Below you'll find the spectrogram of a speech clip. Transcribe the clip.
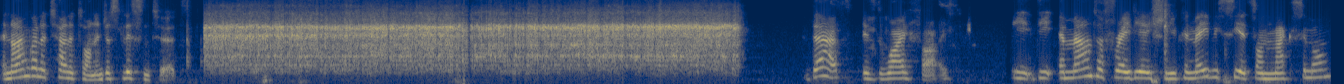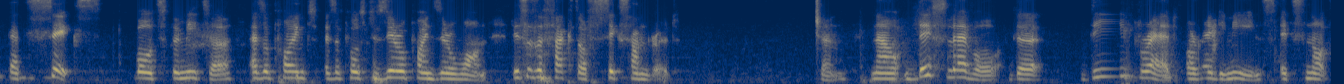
And I'm going to turn it on and just listen to it. That is the Wi-Fi. The, the amount of radiation, you can maybe see it's on maximum, that's six volts per meter as a point as opposed to 0.01. This is a factor of 600. Now, this level, the deep red already means it's not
